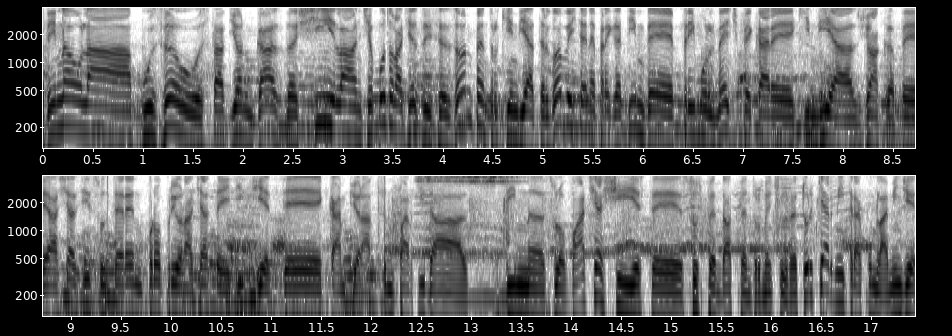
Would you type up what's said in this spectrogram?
Din nou la Buzău, stadion gazdă și la începutul acestui sezon pentru Chindia Târgoviște ne pregătim de primul meci pe care Chindia îl joacă pe așa zisul teren propriu în această ediție de campionat. În partida din Slovacia și este suspendat pentru meciul retur. Chiar Mitre acum la minge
